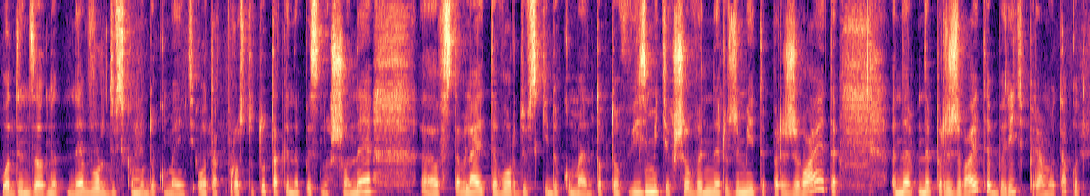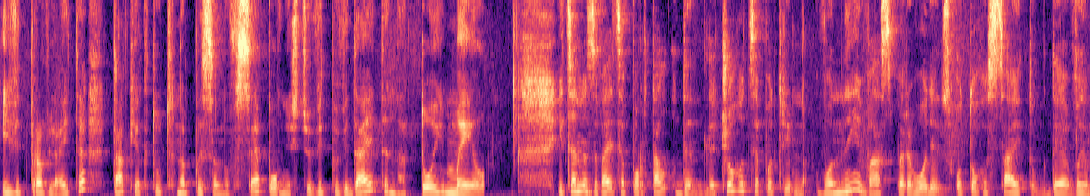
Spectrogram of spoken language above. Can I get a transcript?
один за одним, не в вордівському документі. Отак просто тут так і написано, що не е, вставляйте вордівський документ. Тобто візьміть, якщо ви не розумієте, переживаєте, не, не переживайте, беріть прямо так от і відправляйте, так як тут написано. Все повністю відповідаєте на той мейл. І це називається портал 1. Для чого це потрібно? Вони вас переводять з отого сайту, де ви.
